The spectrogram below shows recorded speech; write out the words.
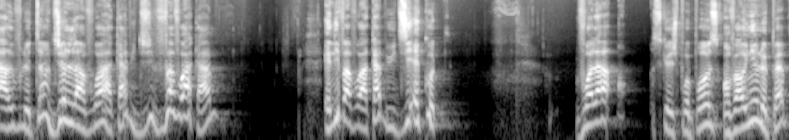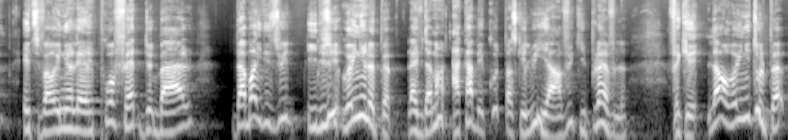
arrive le temps, Dieu l'envoie à Akab, il dit, va voir Akab. Élie va voir Akab, il dit, écoute, voilà ce que je propose, on va réunir le peuple et tu vas réunir les prophètes de Baal. D'abord, il dit, il dit, réunis le peuple. Là, évidemment, Akab écoute parce que lui, il a vu qu'il pleuve. Là. Fait que là, on réunit tout le peuple.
